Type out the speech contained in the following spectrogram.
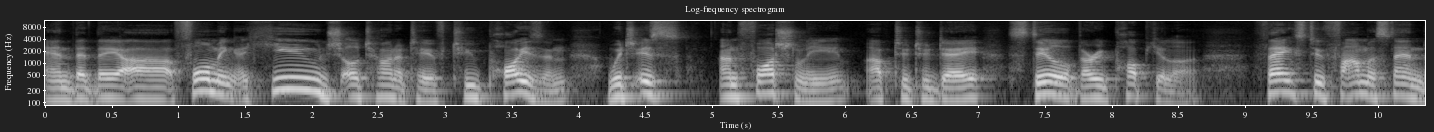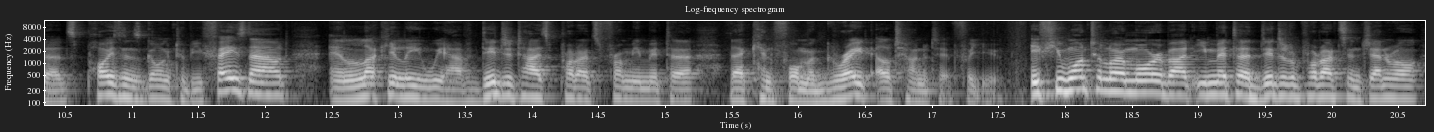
and that they are forming a huge alternative to poison which is unfortunately up to today still very popular. Thanks to pharma standards, poison is going to be phased out and luckily we have digitized products from eMitter that can form a great alternative for you. If you want to learn more about eMitter digital products in general,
